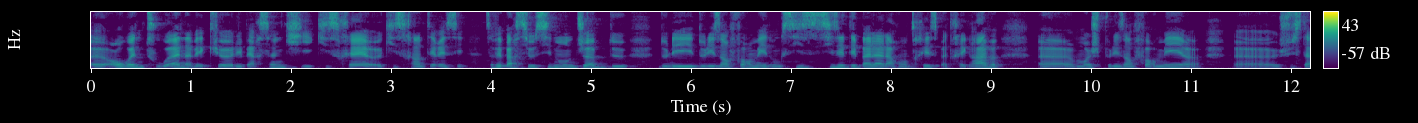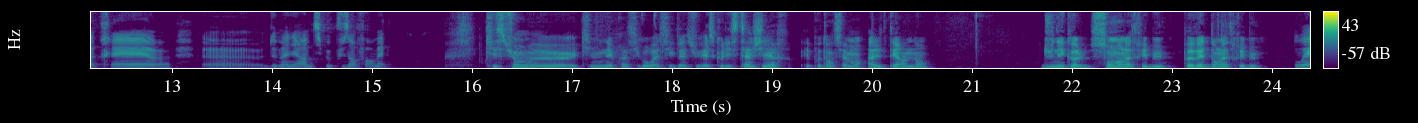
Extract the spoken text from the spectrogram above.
en one-to-one avec les personnes qui, qui seraient qui seraient intéressés. Ça fait partie aussi de mon job de, de, les, de les informer. Donc, s'ils n'étaient pas là à la rentrée, c'est pas très grave. Euh, moi, je peux les informer euh, euh, juste après, de manière un petit peu plus informelle. Question qui menait pratico-pratique là-dessus. Est-ce que les stagiaires et potentiellement alternants d'une école sont dans la tribu, peuvent être dans la tribu? Oui,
